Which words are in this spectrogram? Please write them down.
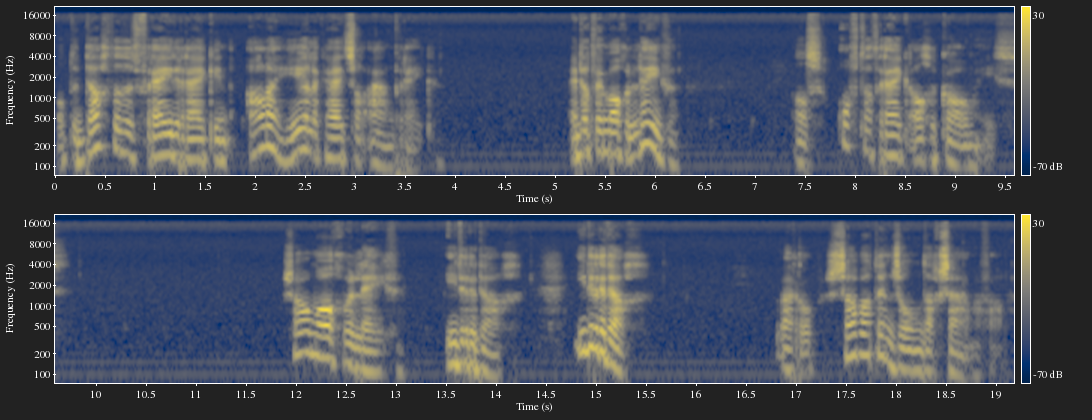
op de dag dat het vrederijk in alle heerlijkheid zal aanbreken. En dat wij mogen leven alsof dat rijk al gekomen is. Zo mogen we leven, iedere dag, iedere dag, waarop Sabbat en Zondag samenvallen.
